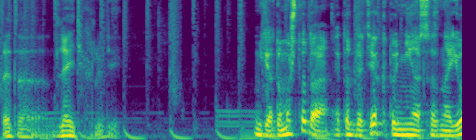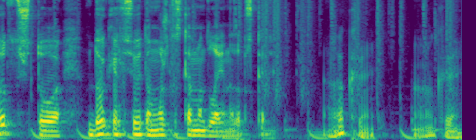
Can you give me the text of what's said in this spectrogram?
это для этих людей. Я думаю, что да. Это для тех, кто не осознает, что докер все это может из команд-лайна запускать. Окей, okay. окей. Okay.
